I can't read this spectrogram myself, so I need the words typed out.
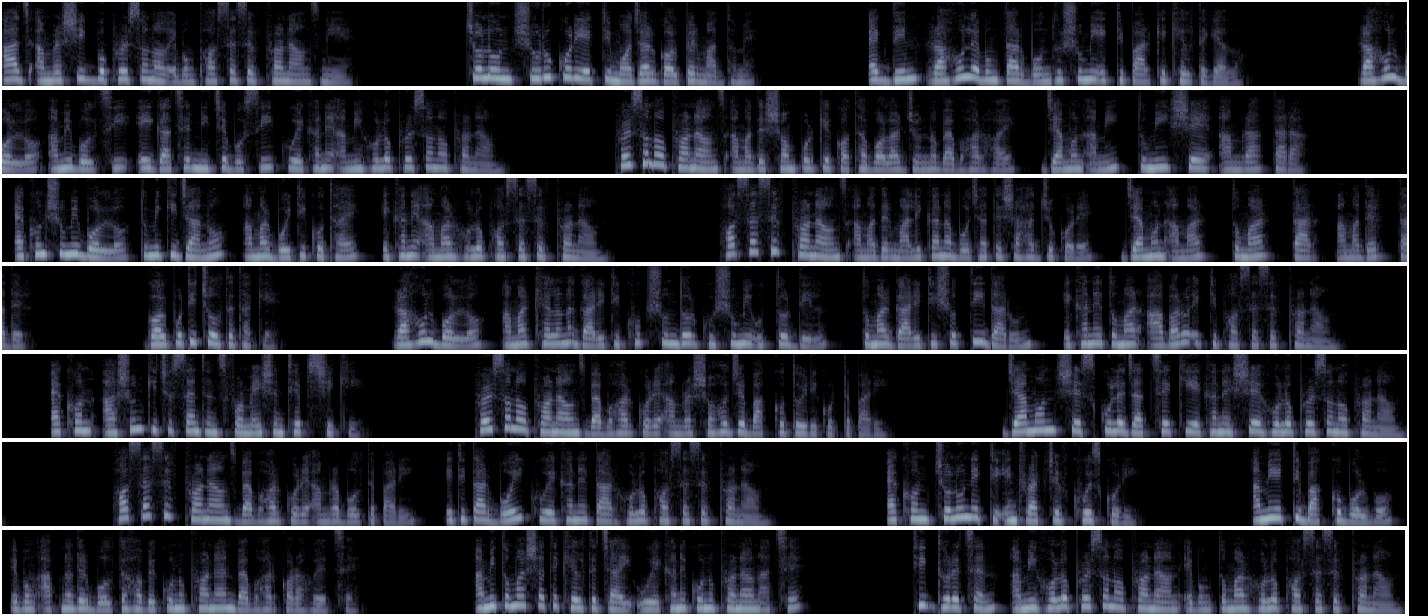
আজ আমরা শিখব পার্সোনাল এবং পসেসিভ প্রনাউন্স নিয়ে। চলুন শুরু করি একটি মজার গল্পের মাধ্যমে। একদিন রাহুল এবং তার বন্ধু সুমি একটি পার্কে খেলতে গেল। রাহুল বলল, আমি বলছি, এই গাছের নিচে বসি কু এখানে আমি হল পার্সোনাল প্রনাউন পার্সোনাল প্রনাউন্স আমাদের সম্পর্কে কথা বলার জন্য ব্যবহার হয়, যেমন আমি, তুমি, সে, আমরা, তারা। এখন সুমি বলল, তুমি কি জানো, আমার বইটি কোথায়? এখানে আমার হল পসেসিভ প্রনাউন পসেসিভ প্রনাউন্স আমাদের মালিকানা বোঝাতে সাহায্য করে, যেমন আমার, তোমার, তার, আমাদের, তাদের। গল্পটি চলতে থাকে। রাহুল বলল, আমার খেলনা গাড়িটি খুব সুন্দর কুসুমি উত্তর দিল, তোমার গাড়িটি সত্যিই দারুণ, এখানে তোমার আবারও একটি পসেসিভ প্রনাউন এখন আসুন কিছু সেন্টেন্স ফরমেশন টিপস শিখি। পার্সোনাল প্রনাউন্স ব্যবহার করে আমরা সহজে বাক্য তৈরি করতে পারি। যেমন, সে স্কুলে যাচ্ছে, কি এখানে সে হল পার্সোনাল প্রনাউন পসেসিভ প্রনাউন্স ব্যবহার করে আমরা বলতে পারি, এটি তার বই কু এখানে তার হল পসেসিভ প্রনাউন এখন চলুন একটি ইন্টারাক্টিভ কুইজ করি। আমি একটি বাক্য বলব এবং আপনাদের বলতে হবে কোনো প্রণয়ন ব্যবহার করা হয়েছে। আমি তোমার সাথে খেলতে চাই ও এখানে কোনো প্রণয়ন আছে? ঠিক ধরেছেন, আমি হল পার্সন ও প্রনাউন এবং তোমার হল পসেসিভ প্রনাউন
